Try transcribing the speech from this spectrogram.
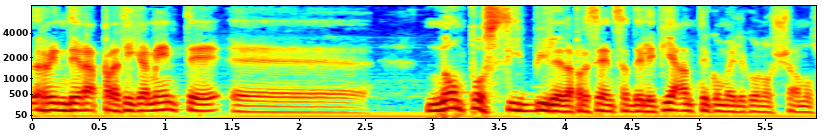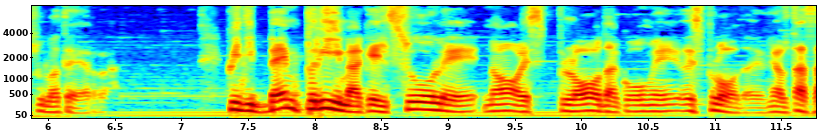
renderà praticamente... Eh, non possibile la presenza delle piante come le conosciamo sulla Terra. Quindi ben prima che il Sole no, esploda come esploda, in realtà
